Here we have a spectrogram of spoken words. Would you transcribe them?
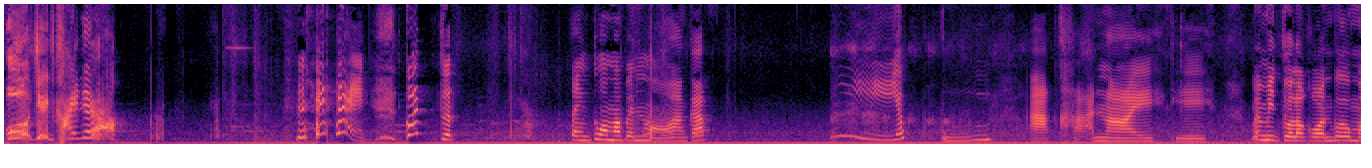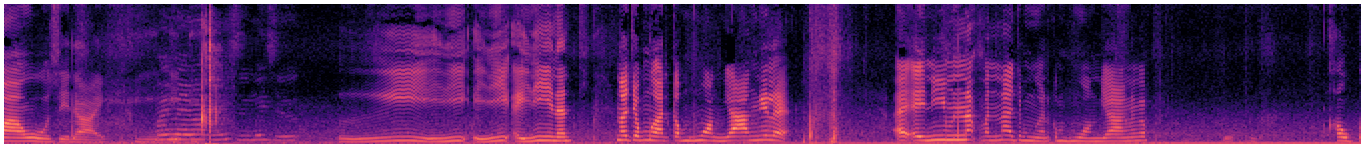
โอ้ฉีดใครเนี่ยครับก็จุด แต่งตัวมาเป็นหมออะครับยับปืออาขานายโอเคไม่มีตัวละครเพิ่มมาโอ้เสียดายไม่ไม่ไม่ซื้อไม่ซื้อเอ้ยไอ้นี่ไอ้นี่นั่นน่าจะเหมือนกับห่วงยางนี่แหละ ไอ้นี่มันน่ามันน่าจะเหมือนกับห่วงยางนะครับ เข้าไป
